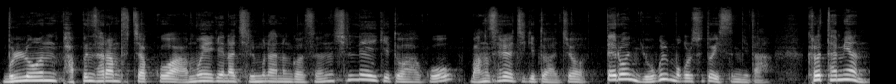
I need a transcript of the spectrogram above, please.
물론 바쁜 사람 붙잡고 아무에게나 질문하는 것은 실례이기도 하고 망설여지기도 하죠. 때론 욕을 먹을 수도 있습니다. 그렇다면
